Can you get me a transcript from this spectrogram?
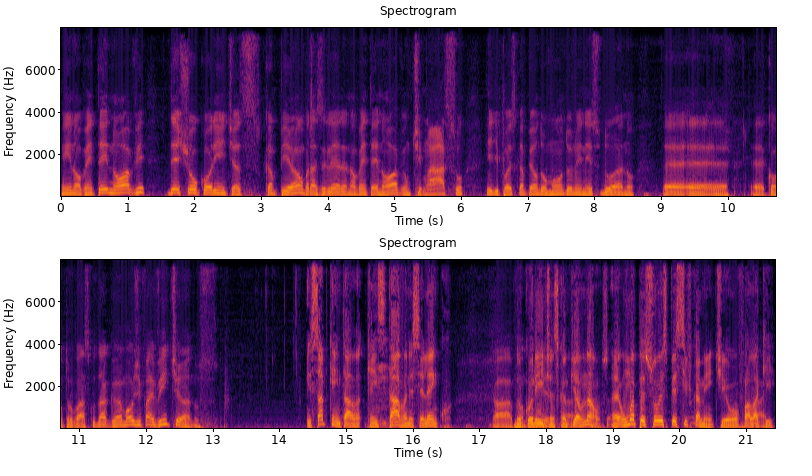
em 99, deixou o Corinthians campeão brasileiro em 99, um timaço, e depois campeão do mundo no início do ano é, é, é, contra o Vasco da Gama. Hoje faz 20 anos. E sabe quem, tava, quem estava nesse elenco? Ah, do Corinthians ver, campeão? Não, é uma pessoa especificamente, eu vou falar aqui.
